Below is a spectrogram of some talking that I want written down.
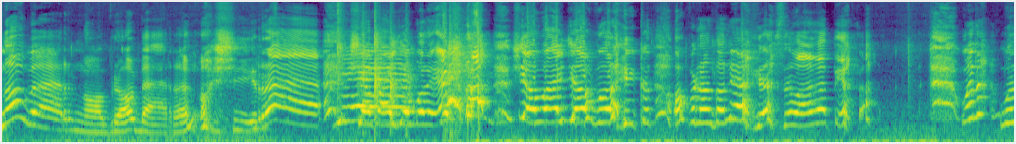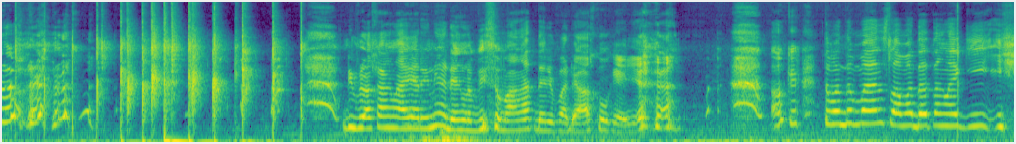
Ngobar Ngobrol bareng Oshira. Siapa aja boleh Siapa aja boleh ikut. Oh penontonnya agak semangat ya. Mana? Boleh, boleh, boleh. Di belakang layar ini ada yang lebih semangat daripada aku kayaknya. Oke, teman-teman selamat datang lagi. Ih,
